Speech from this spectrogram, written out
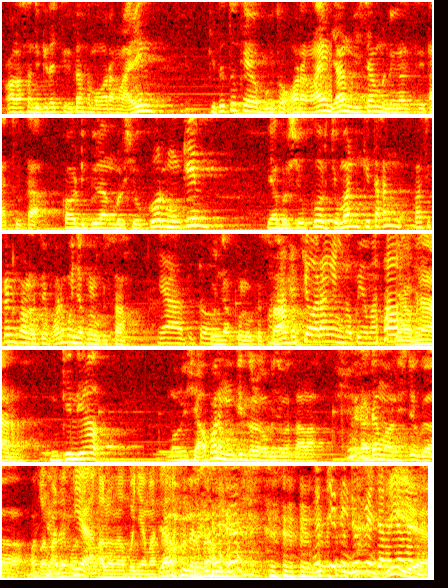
seandainya kita cerita sama orang lain, kita tuh kayak butuh orang lain yang bisa mendengar cerita kita. Kalau dibilang bersyukur mungkin ya bersyukur, cuman kita kan pasti kan kalau tiap orang punya keluh kesah, Ya betul. punya keluh kesah. ada sih orang yang nggak punya masalah? Ya kan? benar. Mungkin dia manusia apa yang mungkin kalau nggak punya masalah. Terkadang manusia juga Bukan pasti ada manusia masalah. kalau nggak punya Ya masalah. benar. Ngecit hidupnya jangan-jangan. Iya.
